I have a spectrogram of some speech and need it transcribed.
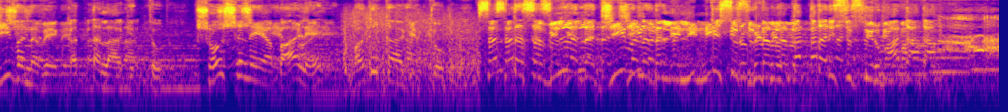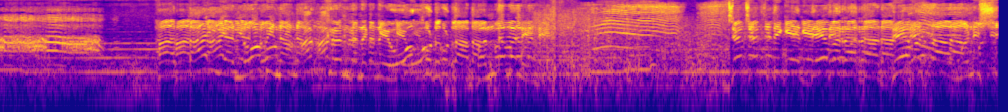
ಜೀವನವೇ ಕತ್ತಲಾಗಿತ್ತು. ಶೋಷಣೆಯ ಬಾಳೆ ಬದುಕಾಗಿತ್ತು. ಸಂತಸವಿಲ್ಲದ ಜೀವನದಲ್ಲಿ ನಿಟ್ಟಿಸಿರು ಬಿಡಲು ಕತ್ತರಿಸುತ್ತಿರುವಾಗ ಆ ತಾಯಿಯ ನೋವಿನ ಆಕ್ರಂದನಕ್ಕೆ ಓಕೊಡುತ್ತಾ ಬಂದವನೇ. ಜಗತ್ತಿಗೆ ದೇವರಾದ ದೇವತಾ ಮನುಷ್ಯ.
